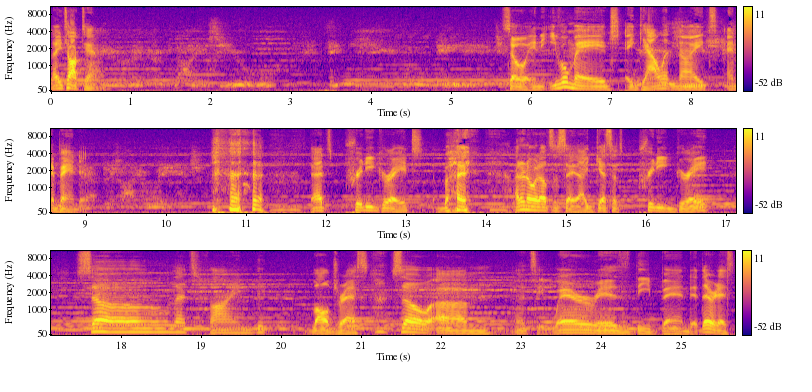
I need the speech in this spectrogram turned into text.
Now you talk to him. So, an evil mage, a gallant knight, and a bandit. that's pretty great, but I don't know what else to say. I guess that's pretty great. So, let's find the ball dress. So, um, let's see. Where is the bandit? There it is.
